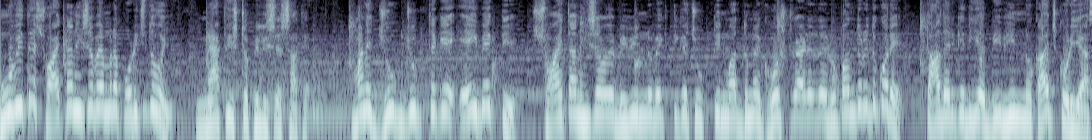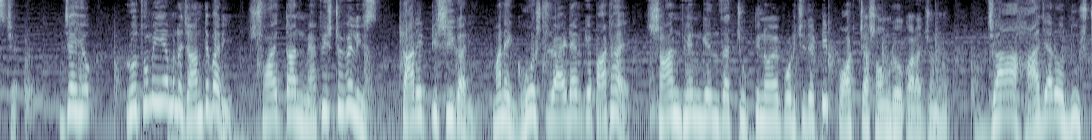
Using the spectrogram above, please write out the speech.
মুভিতে শয়তান হিসেবে আমরা পরিচিত হই ম্যাফিস্টো ফিলিসের সাথে। মানে যুগ যুগ থেকে এই ব্যক্তি শয়তান হিসেবে বিভিন্ন ব্যক্তিকে চুক্তির মাধ্যমে ঘোস্ট রাইডারে রূপান্তরিত করে তাদেরকে দিয়ে বিভিন্ন কাজ করিয়ে আসছে। যাই হোক, প্রথমেই আমরা জানতে পারি শয়তান ম্যাফিস্টোফেলিস তার একটি শিকারী মানে ঘোস্ট রাইডারকে পাঠায় শান ভেনগেন্সার চুক্তি নামে পরিচিত একটি পর্চা সংগ্রহ করার জন্য, যা হাজারো দুষ্ট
